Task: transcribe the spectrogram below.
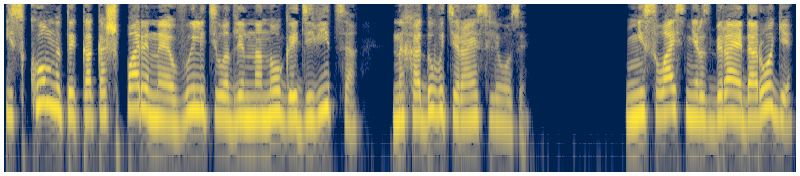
Из комнаты, как ошпаренная, вылетела длинноногая девица, на ходу вытирая слезы. Неслась, не разбирая дороги,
